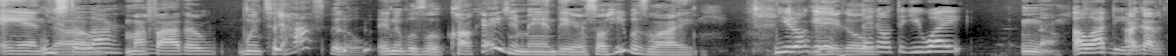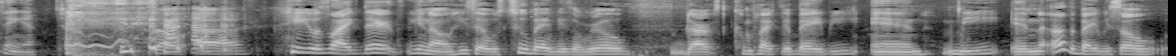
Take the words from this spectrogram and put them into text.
And You still um, are? my father went to the hospital, and it was a Caucasian man there. and So he was like, you don't There you get. go. They don't think you white. "No, Oh, I did. I got a tan." Shut up. so uh, he was like, "There, you know." He said it was two babies, a real dark complected baby, and me and the other baby. So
